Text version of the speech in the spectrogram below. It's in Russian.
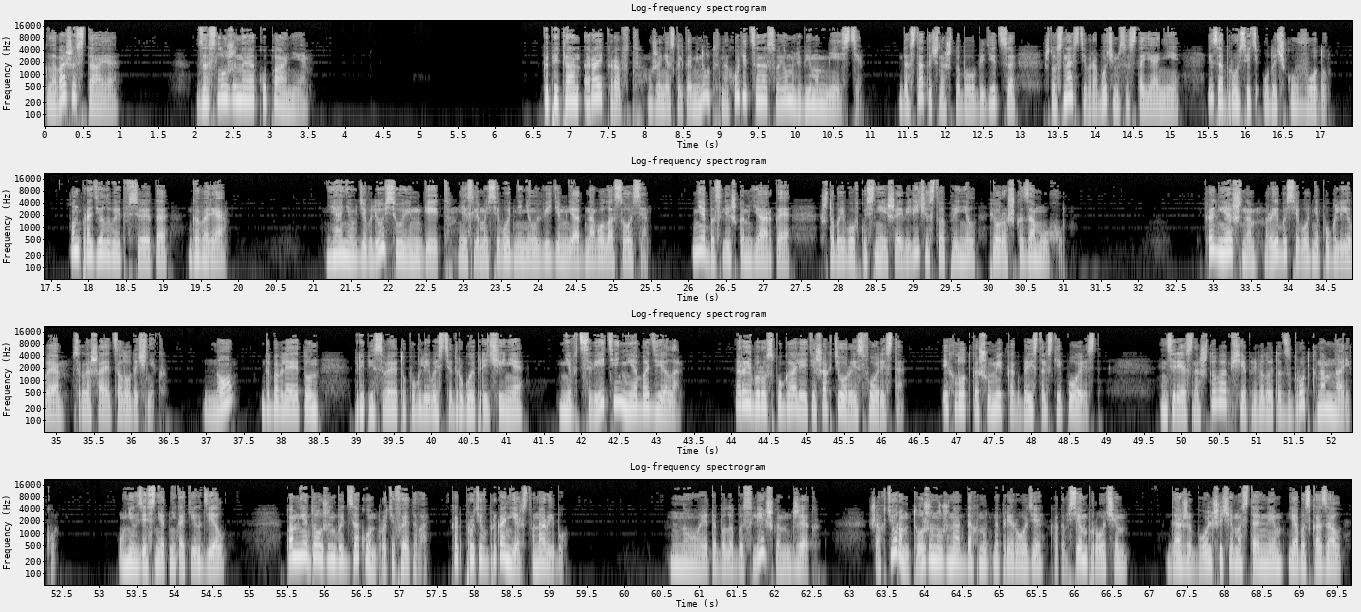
Глава шестая. Заслуженное купание. Капитан Райкрафт уже несколько минут находится на своем любимом месте. Достаточно, чтобы убедиться, что снасти в рабочем состоянии, и забросить удочку в воду. Он проделывает все это, говоря: "Я не удивлюсь, Уингейт, если мы сегодня не увидим ни одного лосося. Небо слишком яркое, чтобы его вкуснейшее величество принял перышко за муху. Конечно, рыба сегодня пугливая, соглашается лодочник. Но, добавляет он, приписывая эту пугливость другой причине, не в цвете неба дело. Рыбу распугали эти шахтеры из Фореста. Их лодка шумит, как бристольский поезд. Интересно, что вообще привело этот сброд к нам на реку? У них здесь нет никаких дел. По мне должен быть закон против этого как против браконьерства на рыбу. Но это было бы слишком, Джек. Шахтерам тоже нужно отдохнуть на природе, как и всем прочим. Даже больше, чем остальным, я бы сказал,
